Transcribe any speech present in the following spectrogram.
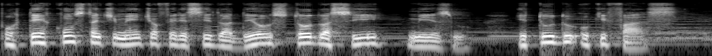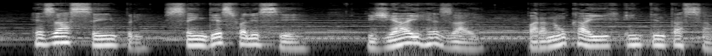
por ter constantemente oferecido a Deus todo a si mesmo e tudo o que faz Rezar sempre, sem desfalecer. Vigiai e rezai, para não cair em tentação.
